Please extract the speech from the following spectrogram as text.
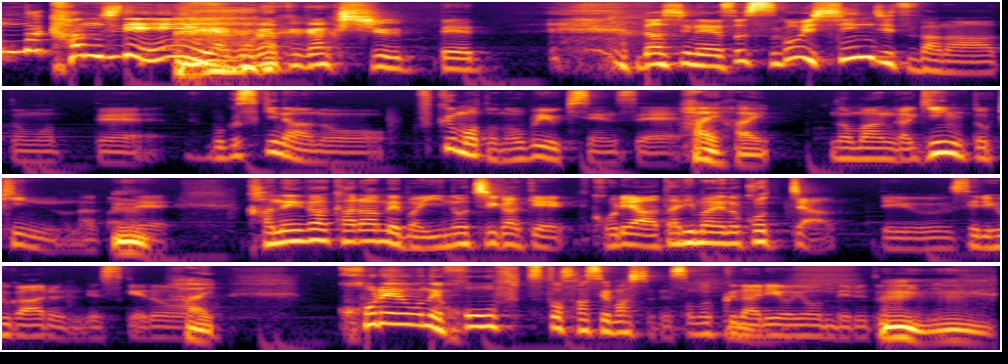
んな感じでええんや 語学学習ってだしねそれすごい真実だなと思って僕好きなあの福本信之先生はいはい。の漫画「銀と金」の中で、うん金が絡めば命がけこりゃ当たり前のこっちゃ」っていうセリフがあるんですけど、はい。これをね彷彿とさせましたねそのくだりを読んでる時うんうに、ん。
